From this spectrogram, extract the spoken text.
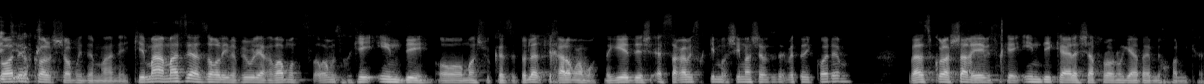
קודם כל show me the money. כי מה, מה זה יעזור לי אם יביאו לי 400 400 משחקי אינדי או משהו כזה? אתה יודע, סליחה, לא 400. נגיד יש עשרה משחקים ברשימה שהבאת לי קודם, ואז כל השאר יהיה משחקי אינדי כאלה שאף אחד לא נוגע בהם בכל מקרה.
